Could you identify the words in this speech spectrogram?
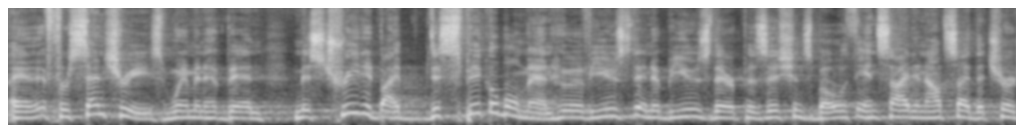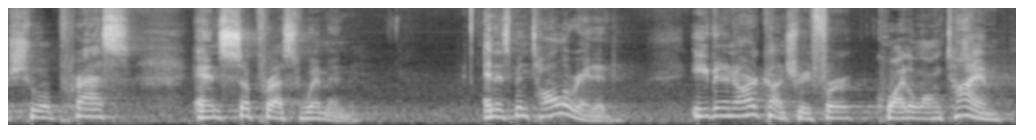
And for centuries, women have been mistreated by despicable men who have used and abused their positions both inside and outside the church to oppress and suppress women. And it's been tolerated, even in our country, for quite a long time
